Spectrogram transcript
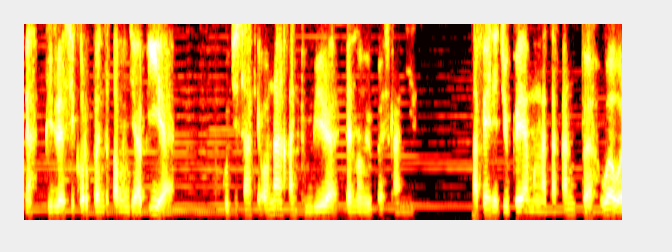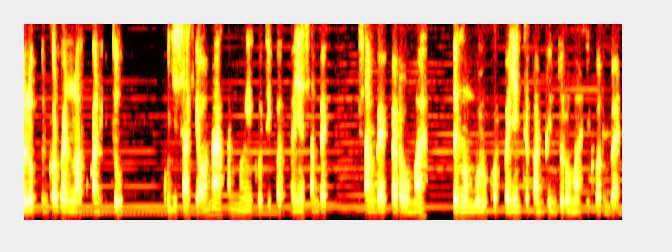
Nah, bila si korban tetap menjawab iya, Kuchisake Onna akan gembira dan membebaskannya. Tapi ada juga yang mengatakan bahwa walaupun korban melakukan itu, Kuchisake Onna akan mengikuti korbannya sampai sampai ke rumah dan membunuh korbannya di depan pintu rumah si korban.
